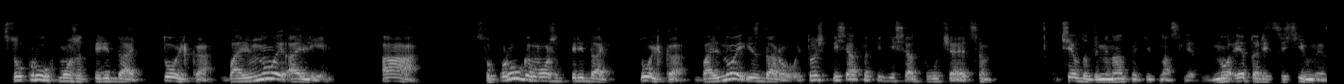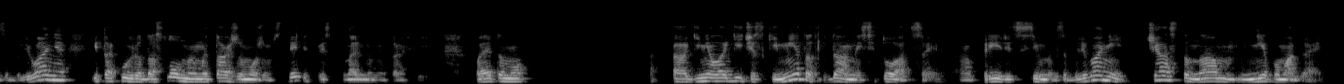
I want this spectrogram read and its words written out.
супруг может передать только больной аллель, а супруга может передать только больной и здоровый. То есть 50 на 50 получается псевдодоминантный тип наследования. Но это рецессивное заболевание, и такую родословную мы также можем встретить при спинальной миотрофии. Поэтому а, генеалогический метод в данной ситуации а, при рецессивных заболеваниях часто нам не помогает.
